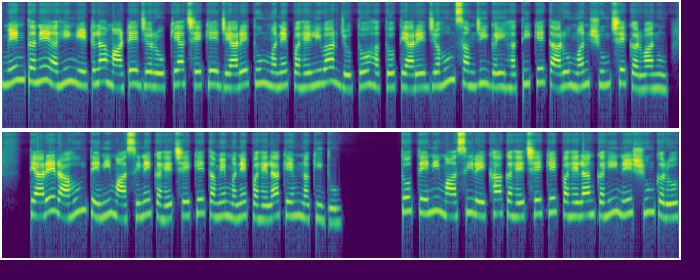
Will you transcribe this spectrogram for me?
મેં તને અહીં એટલા માટે જ રોક્યા છે કે જ્યારે તું મને પહેલીવાર જોતો હતો ત્યારે જ હું સમજી ગઈ હતી કે તારું મન શું છે કરવાનું. ત્યારે રાહુલ તેની માસીને કહે છે કે તમે મને પહેલા કેમ ન કીધું? તો તેની માસી રેખા કહે છે કે પહેલા કહીને શું કરો?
